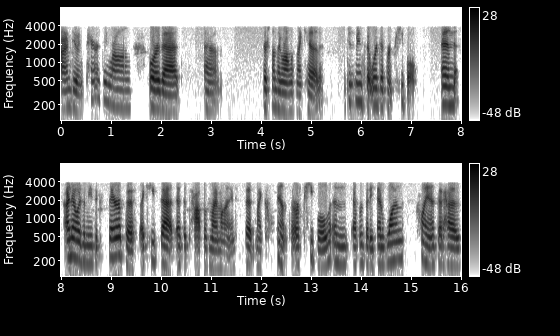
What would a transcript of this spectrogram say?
I'm doing parenting wrong or that um, there's something wrong with my kid. It just means that we're different people. And I know as a music therapist, I keep that at the top of my mind that my clients are people and everybody. And one client that has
